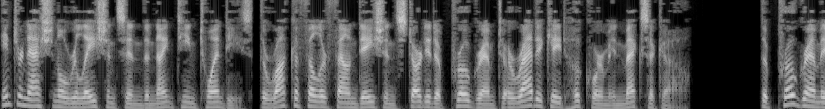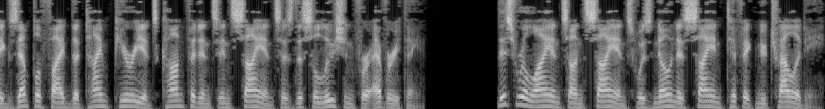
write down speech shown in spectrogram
International relations In the 1920s, the Rockefeller Foundation started a program to eradicate hookworm in Mexico. The program exemplified the time period's confidence in science as the solution for everything. This reliance on science was known as scientific neutrality.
